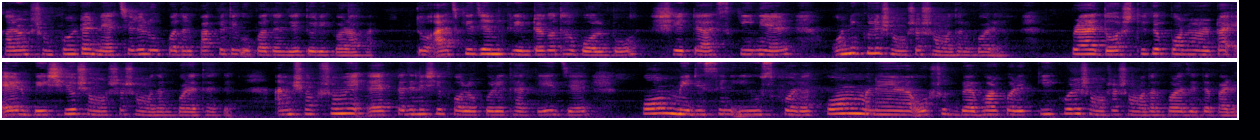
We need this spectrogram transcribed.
কারণ সম্পূর্ণটা ন্যাচারাল উপাদান, প্রাকৃতিক উপাদান দিয়ে তৈরি করা হয়। তো আজকে যে আমি ক্রিমটার কথা বলব, সেটা স্কিনের অনেকগুলি সমস্যার সমাধান করে। প্রায় দশ থেকে পনেরোটা এর বেশিও সমস্যার সমাধান করে থাকে। আমি সবসময় একটা জিনিসই ফলো করে থাকি যে, কম মেডিসিন ইউজ করে, কম মানে ওষুধ ব্যবহার করে কি করে সমস্যার সমাধান করা যেতে পারে।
